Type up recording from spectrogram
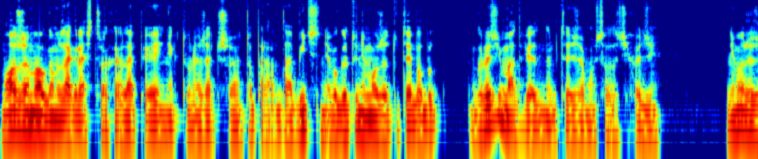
może mogą zagrać trochę lepiej niektóre rzeczy, to prawda. Bić, nie, w ogóle tu nie może tutaj, bo grozi mat w jednym ty o co ci chodzi. Nie możesz...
